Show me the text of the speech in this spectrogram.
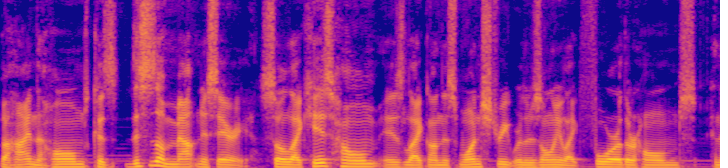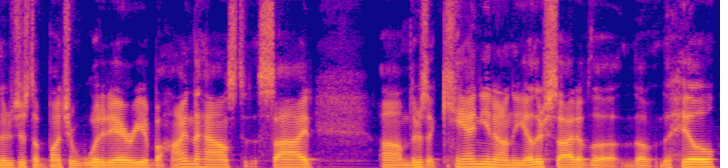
behind the homes because this is a mountainous area. So, like, his home is like on this one street where there's only like four other homes, and there's just a bunch of wooded area behind the house to the side. Um, there's a canyon on the other side of the, the, the hill.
